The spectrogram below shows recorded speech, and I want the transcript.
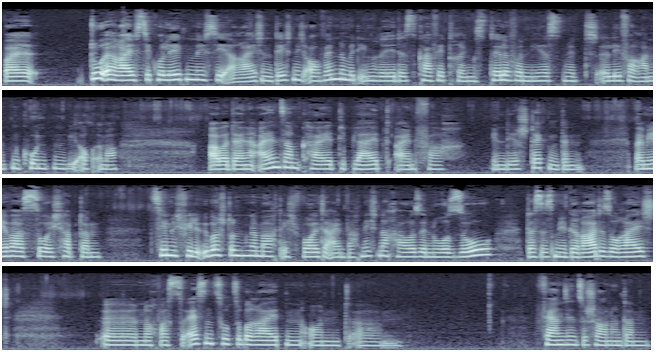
Weil du erreichst die Kollegen nicht, sie erreichen dich nicht, auch wenn du mit ihnen redest, Kaffee trinkst, telefonierst mit Lieferanten, Kunden, wie auch immer. Aber deine Einsamkeit, die bleibt einfach in dir stecken. Denn bei mir war es so, ich habe dann ziemlich viele Überstunden gemacht. Ich wollte einfach nicht nach Hause, nur so, dass es mir gerade so reicht, äh, noch was zu essen zuzubereiten und ähm, Fernsehen zu schauen und dann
